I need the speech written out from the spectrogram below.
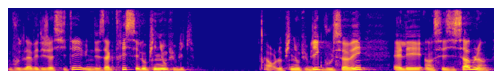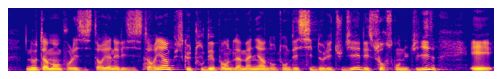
vous l'avez déjà cité, une des actrices, c'est l'opinion publique. Alors, l'opinion publique, vous le savez, elle est insaisissable, notamment pour les historiennes et les historiens, puisque tout dépend de la manière dont on décide de l'étudier, des sources qu'on utilise. Et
